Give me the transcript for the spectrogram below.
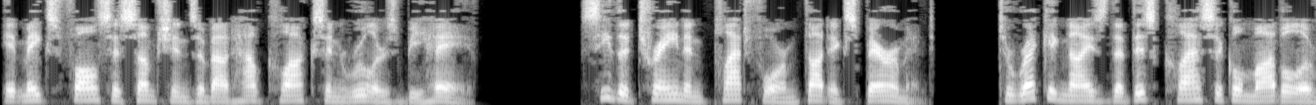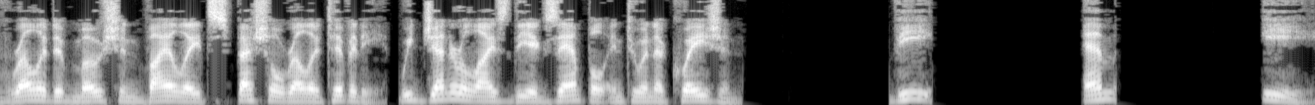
it makes false assumptions about how clocks and rulers behave. See the train and platform thought experiment. To recognize that this classical model of relative motion violates special relativity, we generalize the example into an equation v m e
